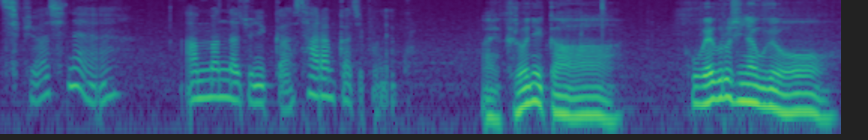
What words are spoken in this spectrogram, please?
집요하시네. 안 만나주니까 사람까지 보내고. 아니, 그러니까. 그 왜 그러시냐고요.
